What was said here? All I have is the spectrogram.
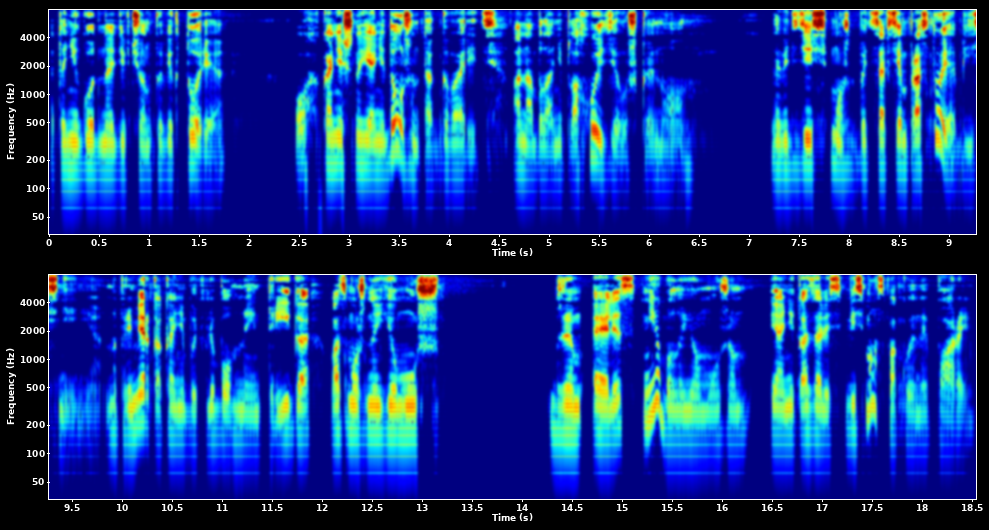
«Это негодная девчонка Виктория. О, конечно, я не должен так говорить. Она была неплохой девушкой, но... Но ведь здесь может быть совсем простое объяснение. Например, какая-нибудь любовная интрига. Возможно, ее муж... Джим Эллис не был ее мужем, и они казались весьма спокойной парой.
